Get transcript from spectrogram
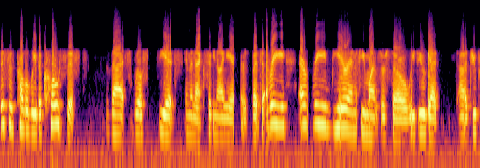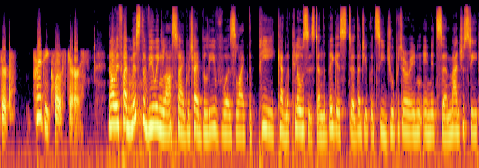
this is probably the closest that we'll see it in the next 59 years. But every every year and a few months or so, we do get uh, Jupiter pretty close to Earth. Now, if I missed the viewing last night, which I believe was like the peak and the closest and the biggest uh, that you could see Jupiter in, in its uh, majesty,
